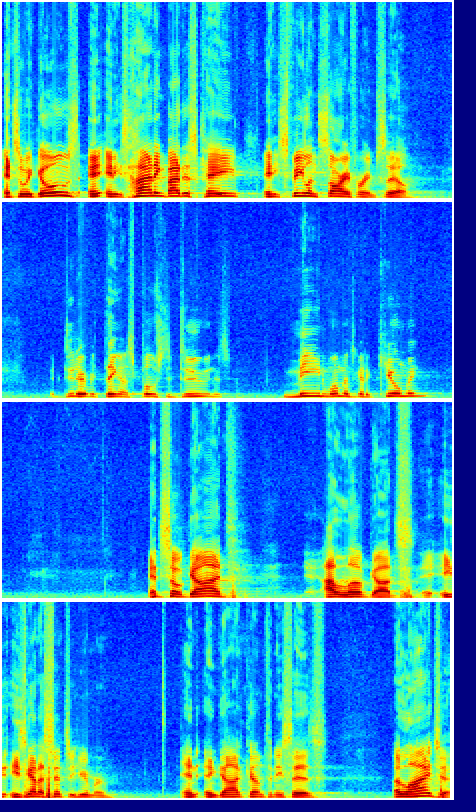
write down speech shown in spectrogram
And so he goes and, and he's hiding by this cave and he's feeling sorry for himself. I did everything I'm supposed to do, and this mean woman's going to kill me. And so God, I love God's, he, he's got a sense of humor. And, and God comes and he says, Elijah,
